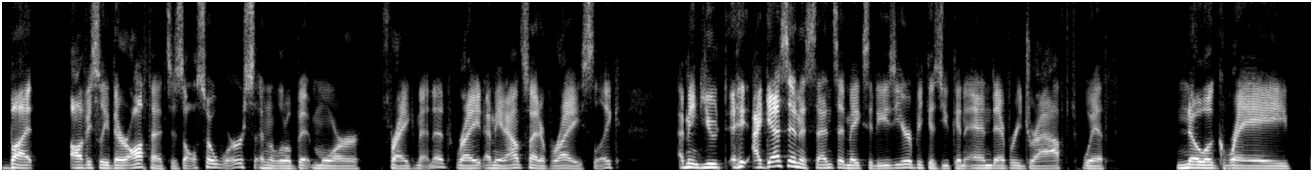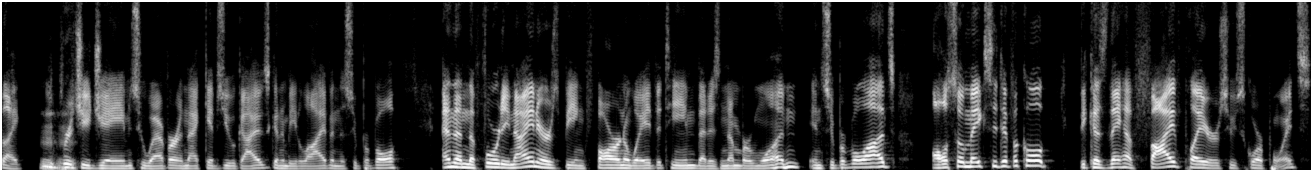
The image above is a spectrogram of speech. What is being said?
but obviously their offense is also worse and a little bit more fragmented, right? I mean, outside of Rice, like, I mean, you, I guess in a sense, it makes it easier because you can end every draft with Noah Gray, like Mhm. Richie James, whoever, and that gives you a guy who's going to be live in the Super Bowl. And then the 49ers being far and away the team that is number one in Super Bowl odds also makes it difficult because they have five players who score points.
